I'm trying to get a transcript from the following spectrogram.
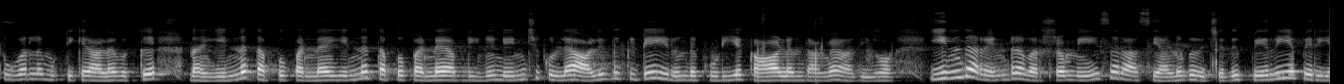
சுவரில் முட்டிக்கிற அளவுக்கு நான் என்ன தப்பு பண்ணேன் என்ன தப்பு பண்ணேன் அப்படின்னு நெஞ்சுக்குள்ளே அழுதுகிட்டே இருந்தக்கூடிய காலம்தாங்க அதிகம். இந்த ரெண்டரை வருஷம் மேச ராசி அனுபவிச்சது பெரிய பெரிய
